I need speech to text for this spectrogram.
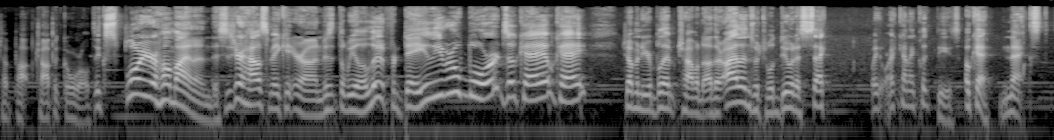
to Poptropica World. Explore your home island. This is your house, make it your own. Visit the Wheel of Loot for daily rewards. Okay, okay. Jump into your blimp, travel to other islands, which we'll do in a sec. Wait, why can't I click these? Okay, next.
